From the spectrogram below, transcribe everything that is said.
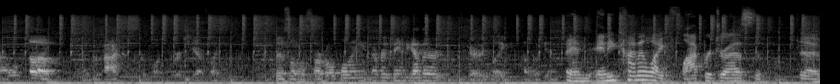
I love the, the back of the one where she has like those little circle pulling everything together. Very like elegant. and any kind of like flapper dress, the, the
